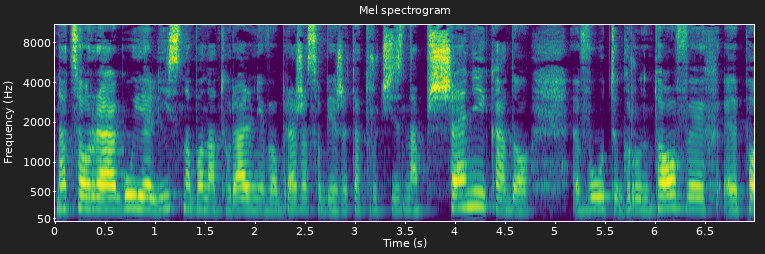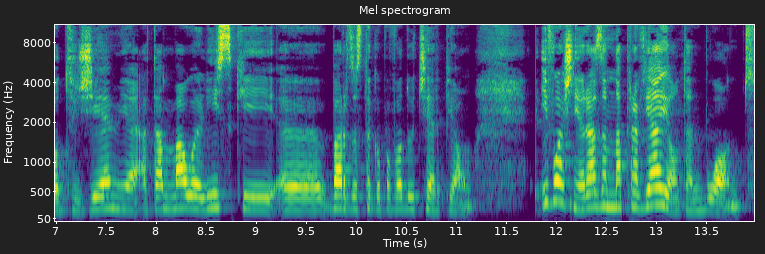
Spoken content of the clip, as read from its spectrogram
na co reaguje lis, no bo naturalnie wyobraża sobie, że ta trucizna przenika do wód gruntowych, e, pod ziemię, a tam małe liski e, bardzo z tego powodu cierpią. I właśnie razem naprawiają ten błąd.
